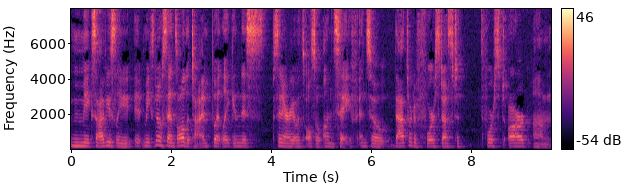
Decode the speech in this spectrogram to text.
makes obviously it makes no sense all the time, but like in this scenario, it's also unsafe, and so that sort of forced us to forced our um,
